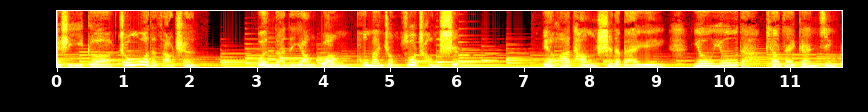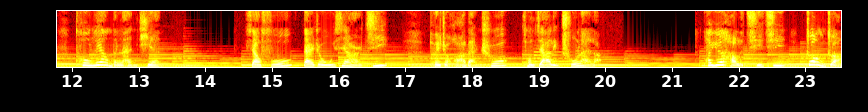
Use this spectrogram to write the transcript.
这是一个周末的早晨，温暖的阳光铺满整座城市，棉花糖似的白云悠悠地飘在干净透亮的蓝天。小福戴着无线耳机，推着滑板车从家里出来了。他约好了琪琪、壮壮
